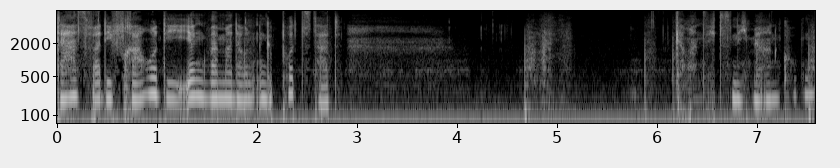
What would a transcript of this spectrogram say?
das war die Frau, die irgendwann mal da unten geputzt hat. Kann man sich das nicht mehr angucken?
